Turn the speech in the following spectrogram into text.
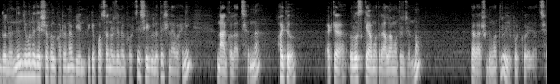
দৈনন্দিন জীবনে যে সকল ঘটনা বিএনপিকে পচানোর জন্য ঘটছে, সেগুলোতে সেনাবাহিনী নাক গলাচ্ছেন না। হয়তো একটা রোজকে আমাদের আলামতের জন্য তারা শুধুমাত্র রিপোর্ট করে যাচ্ছে।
